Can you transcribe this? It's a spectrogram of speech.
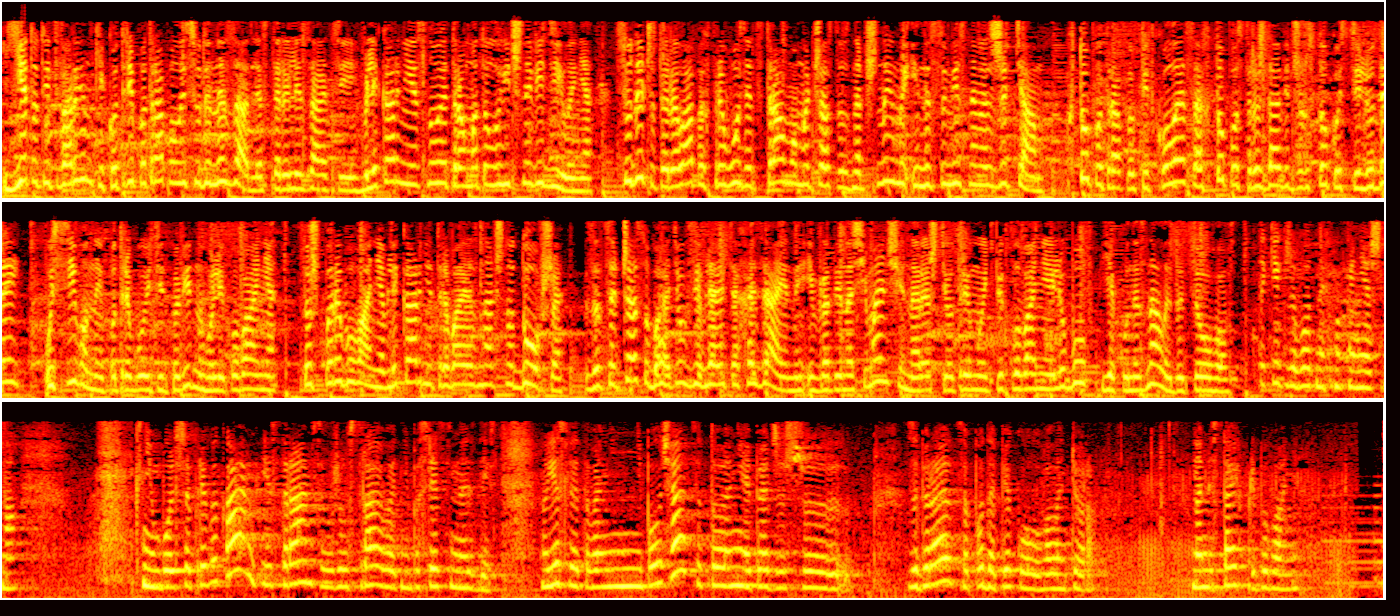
Є тут і тваринки, котрі потрапили сюди не задля стерилізації. В лікарні існує травматологічне відділення. Сюди чотирилапих привозять з травмами, часто значними і несумісними з життям. Хто потрапив під колеса, хто постраждав від жорстокості людей. Усі вони потребують відповідного лікування. Тож перебування в лікарні триває значно довше. За цей час у багатьох з'являються хазяїни, і брати наші менші нарешті отримують піклування і любов, яку не знали до цього. Таких животных мы, конечно, к ним больше привыкаем и стараемся уже устраивать непосредственно здесь. Но если этого не получается, то они опять же э, забираются под опеку волонтеров на места их пребывания.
